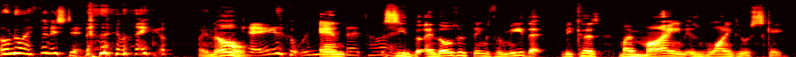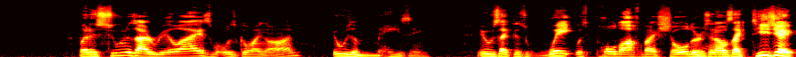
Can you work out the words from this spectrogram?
Oh no, I finished it. like, I know. okay, where do you and get that time? see, th- and those are things for me that because my mind is wanting to escape. But as soon as I realized what was going on, it was amazing. It was like this weight was pulled off my shoulders, and I was like, TJ,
